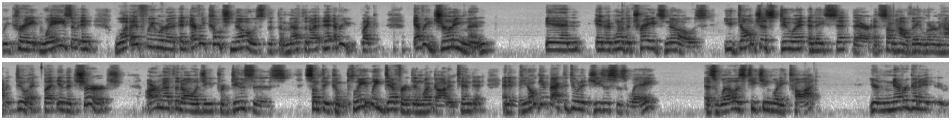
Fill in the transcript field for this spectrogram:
We create ways of, and what if we were to, and every coach knows that the method, every, like every journeyman in, in one of the trades knows you don't just do it and they sit there and somehow they learn how to do it. But in the church, our methodology produces something completely different than what God intended. And if you don't get back to doing it Jesus's way, as well as teaching what he taught, you're never going to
